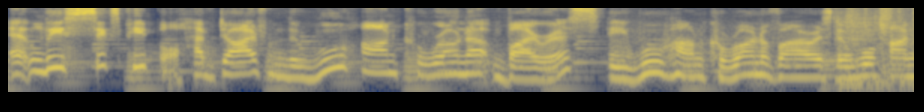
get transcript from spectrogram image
At least six people have died from the Wuhan coronavirus. The Wuhan coronavirus, the Wuhan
